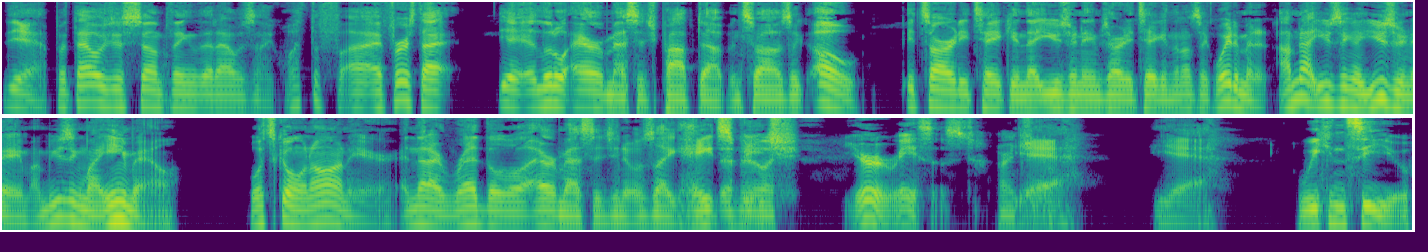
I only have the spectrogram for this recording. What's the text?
Yeah, but that was just something that I was like, what the fu-? At first, I yeah, a little error message popped up, and so I was like, oh, it's already taken. That username's already taken. Then I was like, wait a minute, I'm not using a username. I'm using my email. What's going on here? And then I read the little error message, and it was like hate they're like, speech. You're a racist, aren't you? yeah, yeah, We can see you.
